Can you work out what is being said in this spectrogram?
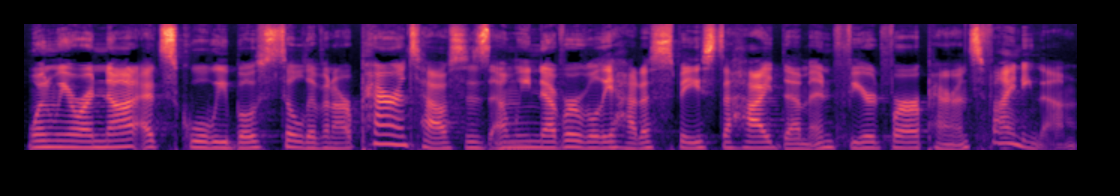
when we were not at school, we both still live in our parents' houses and we never really had a space to hide them and feared for our parents finding them.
